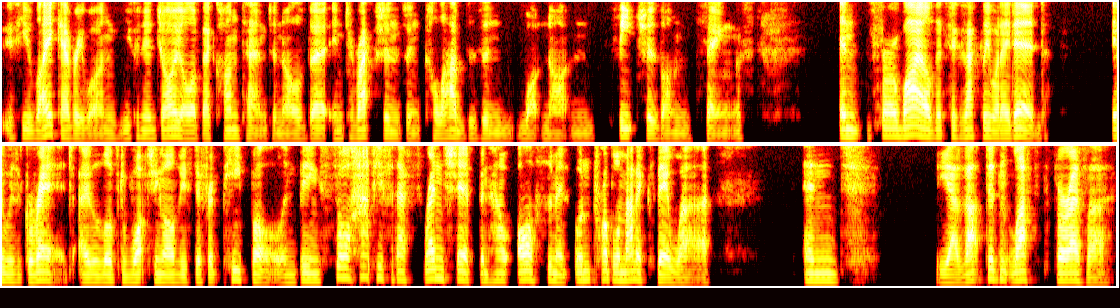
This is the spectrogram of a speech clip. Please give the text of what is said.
if you like everyone, you can enjoy all of their content and all of their interactions and collabs and whatnot and features on things. And for a while, that's exactly what I did it was great. I loved watching all these different people and being so happy for their friendship and how awesome and unproblematic they were. And yeah, that didn't last forever.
